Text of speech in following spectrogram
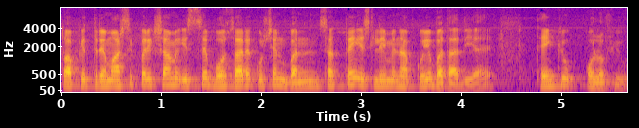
तो आपकी त्रैमासिक परीक्षा में इससे बहुत सारे क्वेश्चन बन सकते हैं, इसलिए मैंने आपको ये बता दिया है। Thank you all of you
